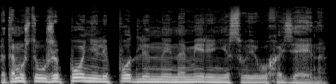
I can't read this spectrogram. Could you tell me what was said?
потому что уже поняли подлинные намерения своего хозяина.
